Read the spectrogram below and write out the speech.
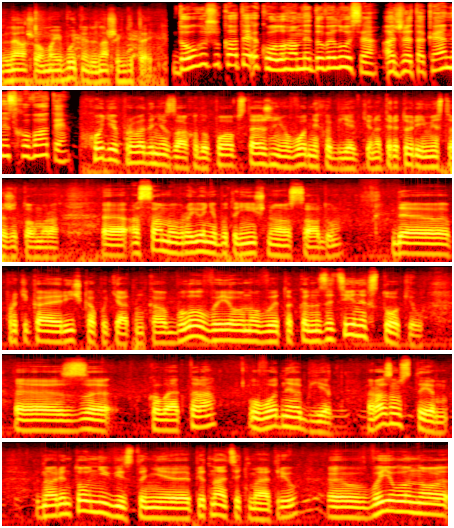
для нашого майбутнього, для наших дітей. Довго шукати екологам не довелося, адже таке не сховати. Ході проведення заходу по обстеженню водних об'єктів на території міста Житомира, е, а саме в районі ботанічного саду, де протікає річка Путятинка, було виявлено виток каналізаційних стоків е, з колектора у водний об'єкт. Разом з тим, на орієнтовній відстані 15 метрів е, виявлено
